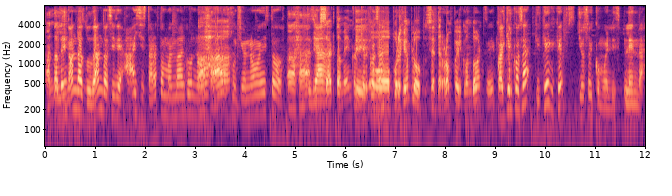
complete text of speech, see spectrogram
ándale. no andas dudando así de, ay, se estará tomando algo, no, Ajá. ah, funcionó esto. Ajá, ya, exactamente. cosa. O por ejemplo, pues, se te rompe el condón. Cualquier cosa, que qué, qué, pues, yo soy como el esplenda.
